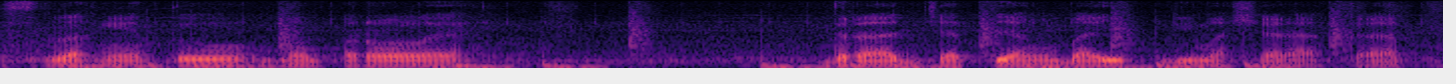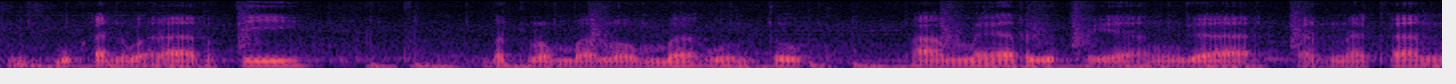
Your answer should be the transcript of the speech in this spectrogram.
istilahnya itu memperoleh derajat yang baik di masyarakat. Bukan berarti berlomba-lomba untuk pamer gitu ya, enggak. Karena kan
